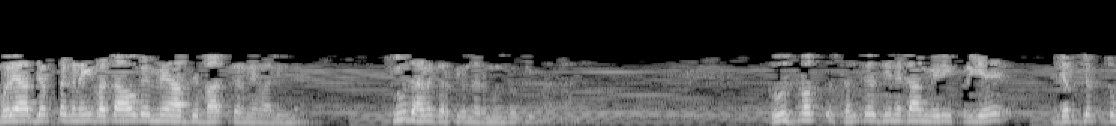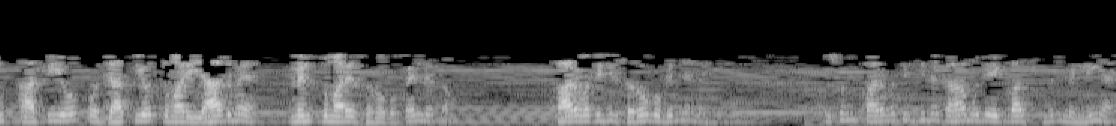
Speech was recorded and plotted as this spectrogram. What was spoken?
बोले, आप जब तक नहीं बताओगे, मैं आपसे बात करने वाली नहीं क्यों धारण करती हूँ नरमुंडों की माला तो उस वक्त शंकर जी ने कहा, मेरी प्रिय, जब जब तुम आती हो और जाती हो तुम्हारी याद में, मैं तुम्हारे सरों को पहन लेता हूँ। पार्वती जी सरों को गिरने लगी। समय पार्वती जी ने कहा, मुझे एक बात समझ में नहीं आई।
